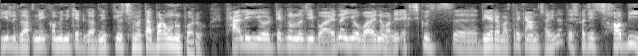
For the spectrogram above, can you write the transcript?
डिल गर्ने कम्युनिकेट गर्ने त्यो क्षमता बढाउनु पर्यो। खालि यो टेक्नोलोजी भएन यो भएन भने एक्सक्युज दिएर मात्रै काम छैन। त्यसपछि छवि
